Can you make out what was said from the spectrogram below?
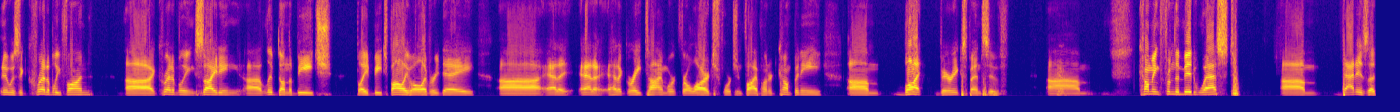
it was incredibly fun uh, incredibly exciting. Uh, lived on the beach, played beach volleyball every day. Uh, had a had a had a great time. Worked for a large Fortune 500 company, um, but very expensive. Um, yeah. Coming from the Midwest, um, that is a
